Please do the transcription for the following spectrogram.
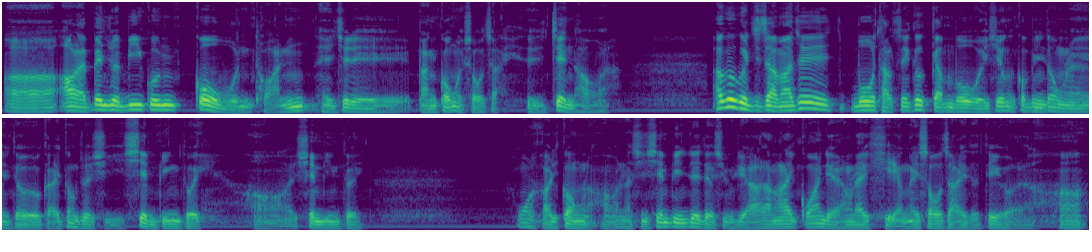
呃，后来变做美军顾问团诶，这个办公的所在，是战后啊。啊，个个一阵嘛，这无读书、个干无卫生的国民党呢，就改当做是宪兵队，哦，宪兵队。我甲你讲啦，吼，那是宪兵队，就是掠人来管、掠人来行的所在，就对啦，哈。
